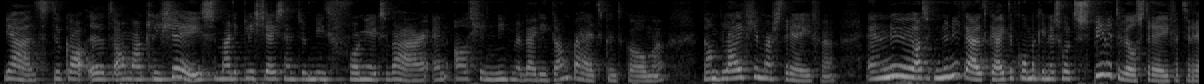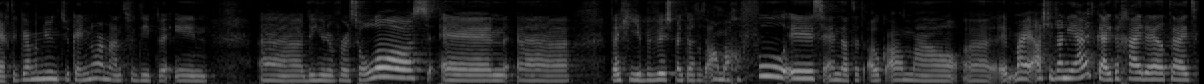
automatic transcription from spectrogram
ja, het is natuurlijk al, het allemaal clichés. Maar die clichés zijn natuurlijk niet voor niks waar. En als je niet meer bij die dankbaarheid kunt komen, dan blijf je maar streven. En nu, als ik nu niet uitkijk, dan kom ik in een soort spiritueel streven terecht. Ik ben me nu natuurlijk enorm aan het verdiepen in uh, de universal laws. En uh, dat je je bewust bent dat het allemaal gevoel is. En dat het ook allemaal. Uh, maar als je dan niet uitkijkt, dan ga je de hele tijd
